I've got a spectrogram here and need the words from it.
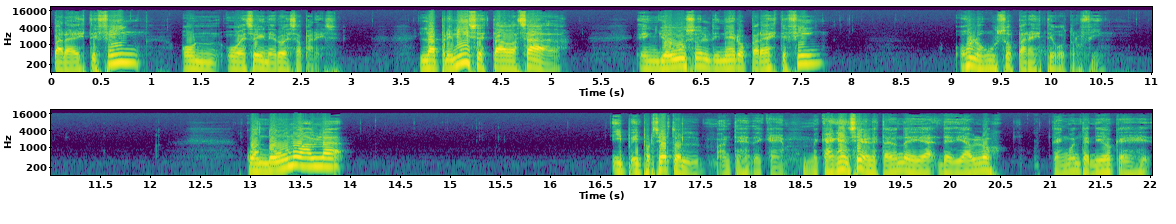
para este fin o, ese dinero desaparece. La premisa está basada en yo uso el dinero para este fin o lo uso para este otro fin. Cuando uno habla, y, por cierto, antes de que me caiga en el estadio de, de Diablos tengo entendido que es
